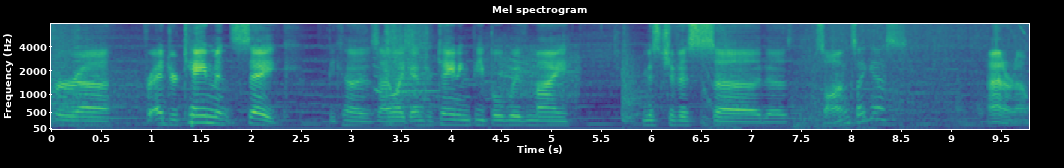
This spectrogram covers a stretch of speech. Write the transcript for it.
for, uh, for entertainment's sake. Because I like entertaining people with my mischievous, uh, songs, I guess? I don't know.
